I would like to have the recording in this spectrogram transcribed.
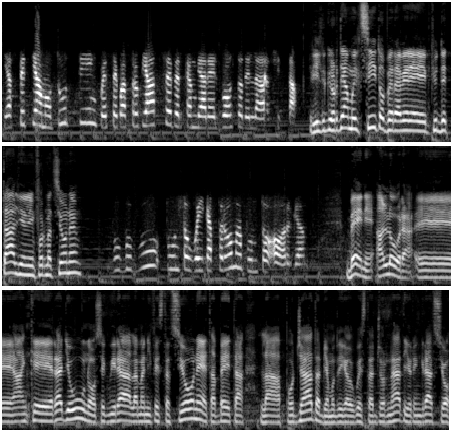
Vi aspettiamo tutti in queste quattro piazze per cambiare il volto della città. Ricordiamo il sito per avere più dettagli nell'informazione? www.wakeuproma.org Bene, allora eh, anche Radio 1 seguirà la manifestazione, Eta Beta l'ha appoggiata, abbiamo dedicato questa giornata, io ringrazio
